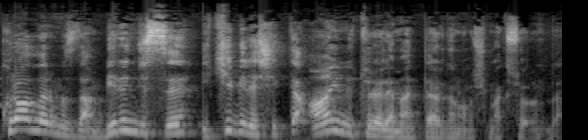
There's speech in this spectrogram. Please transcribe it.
kurallarımızdan birincisi iki bileşikte aynı tür elementlerden oluşmak zorunda.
